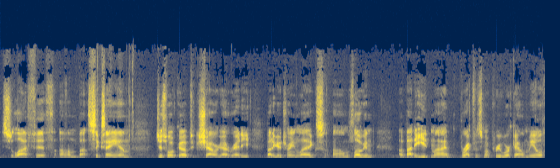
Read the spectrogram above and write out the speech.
It's July 5th, um, about 6 a.m. Just woke up, took a shower, got ready, about to go train legs um, with Logan about to eat my breakfast, my pre-workout meal.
